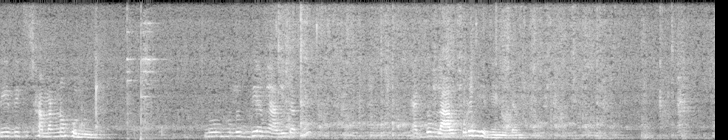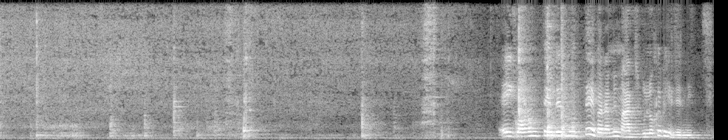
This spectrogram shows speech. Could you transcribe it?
দিয়ে দিচ্ছি সামান্য হলুদ। নুন, হলুদ দিয়ে আমি আলুটাকে একদম লাল করে ভেজে নিলাম। এই গরম তেলের মধ্যে এবার আমি মাছগুলোকে ভেজে নিচ্ছি।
